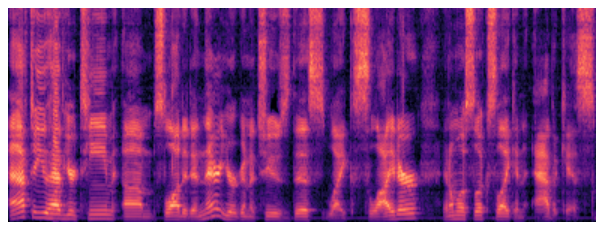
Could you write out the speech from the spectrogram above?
After you have your team um, slotted in there, you're going to choose this like slider. It almost looks like an abacus.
